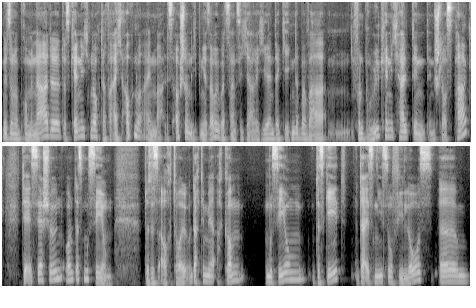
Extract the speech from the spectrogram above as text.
mit so einer Promenade, das kenne ich noch, da war ich auch nur einmal, ist auch schon, ich bin jetzt auch über 20 Jahre hier in der Gegend, aber war, mm, von Brühl kenne ich halt den, den Schlosspark, der ist sehr schön und das Museum. Das ist auch toll. Und dachte mir, ach komm, Museum, das geht, da ist nie so viel los. Ähm,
